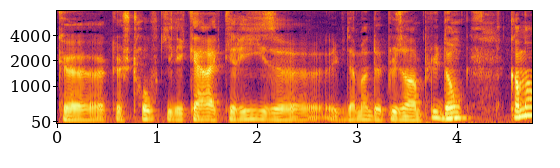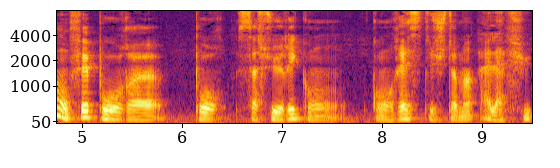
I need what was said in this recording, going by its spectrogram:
que, je trouve qui les caractérise évidemment de plus en plus. Donc, comment on fait pour, pour s'assurer qu'on qu'on reste justement à l'affût,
